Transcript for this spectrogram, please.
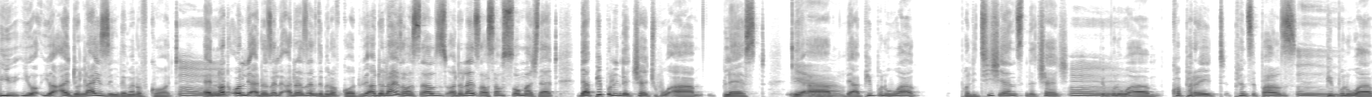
you you you are idolizing the man of God, and not only idolizing, idolizing the man of God, we idolize ourselves, idolize ourselves so much that there are people in the church who are blessed. There are Yeah. there are people who are politicians in the church, people Hmm. who are corporate principals, people who are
